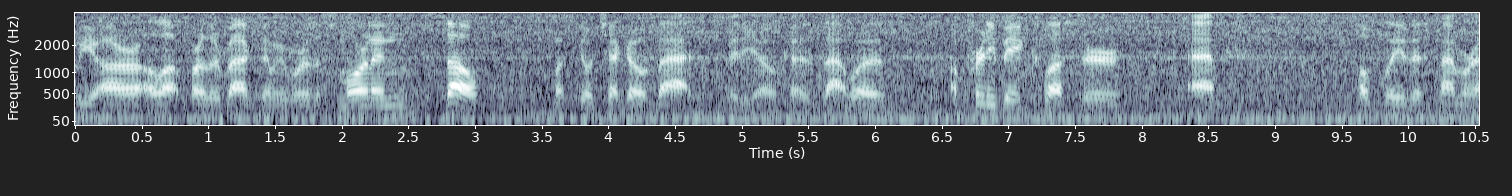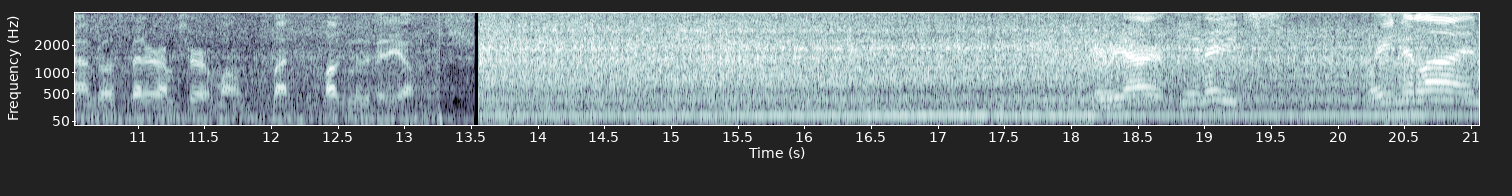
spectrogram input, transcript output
We are a lot farther back than we were this morning. So let's go check out that video because that was a pretty big cluster F hopefully this time around goes better. I'm sure it won't, but welcome to the video. Here we are at P&H, waiting in line.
